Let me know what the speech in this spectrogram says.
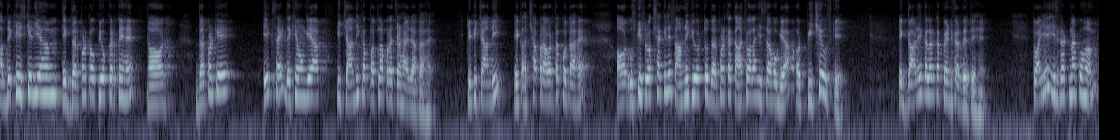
अब देखिए इसके लिए हम एक दर्पण का उपयोग करते हैं और दर्पण के एक साइड देखे होंगे आप कि चांदी का पतला परत चढ़ाया जाता है, क्योंकि चांदी एक अच्छा परावर्तक होता है और उसकी सुरक्षा के लिए सामने की ओर तो दर्पण का कांच वाला हिस्सा हो गया और पीछे उसके एक गाढ़े कलर का पेंट कर देते हैं। तो आइए इस घटना को हम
